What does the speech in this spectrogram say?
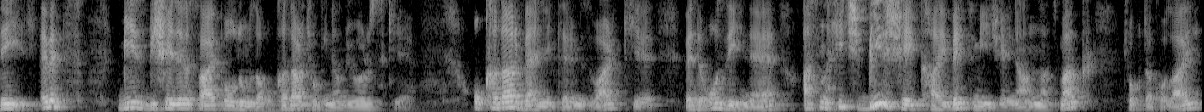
değil. Evet biz bir şeylere sahip olduğumuza o kadar çok inanıyoruz ki, o kadar benliklerimiz var ki ve de o zihne aslında hiçbir şey kaybetmeyeceğini anlatmak çok da kolay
